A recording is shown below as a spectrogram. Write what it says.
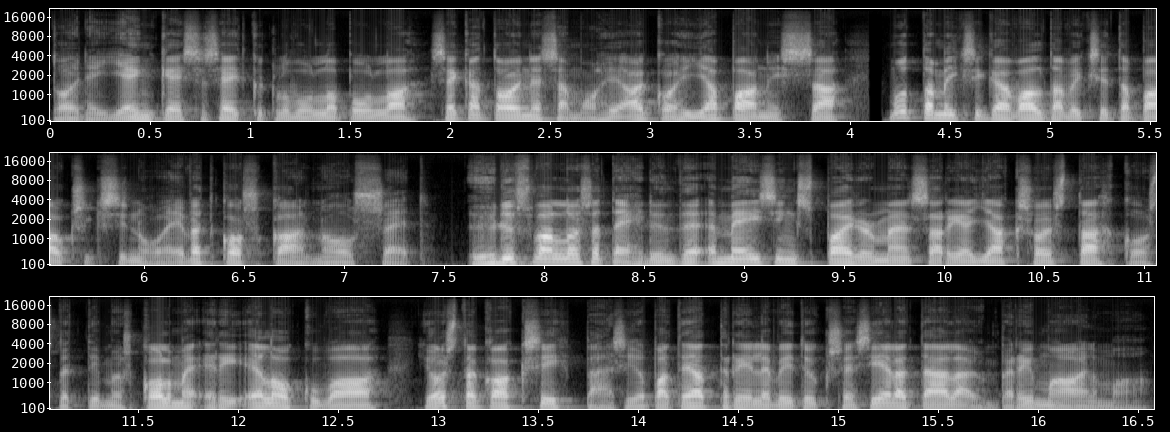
toinen Jenkeissä 70-luvun lopulla sekä toinen samoihin aikoihin Japanissa, mutta miksikään valtaviksi tapauksiksi nuo eivät koskaan nousseet. Yhdysvalloissa tehdyn The Amazing Spider-Man-sarjan jaksoista koostettiin myös kolme eri elokuvaa, joista kaksi pääsi jopa teatterilevitykseen siellä täällä ympäri maailmaa.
